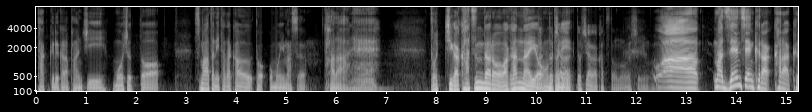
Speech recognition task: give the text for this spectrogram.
タックルからパンチ、もうちょっとスマートに戦うと思います。ただね、どっちが勝つんだろうわかんないよ、ど本当に。どちらが勝つと思う？シーンはわあ、まあ前線からから比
